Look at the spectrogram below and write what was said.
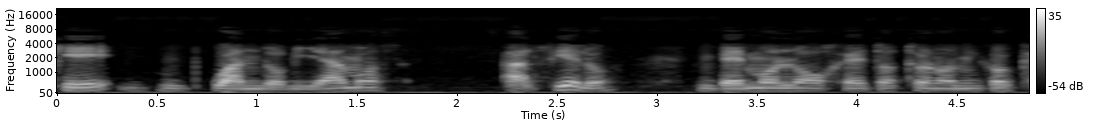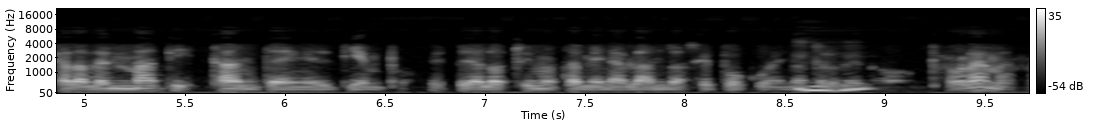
que cuando miramos al cielo, vemos los objetos astronómicos cada vez más distantes en el tiempo. Esto ya lo estuvimos también hablando hace poco en otro de los programas.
